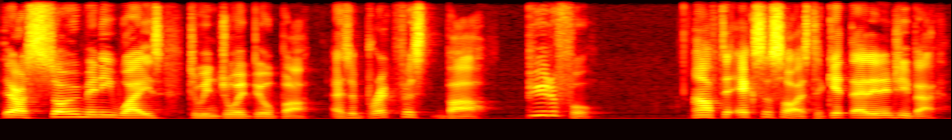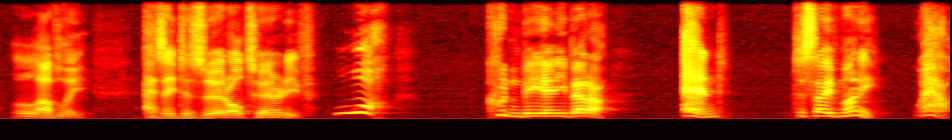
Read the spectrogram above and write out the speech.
There are so many ways to enjoy Built Bar. As a breakfast bar, beautiful after exercise to get that energy back. Lovely. As a dessert alternative. Whoa, couldn't be any better. And to save money. Wow.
